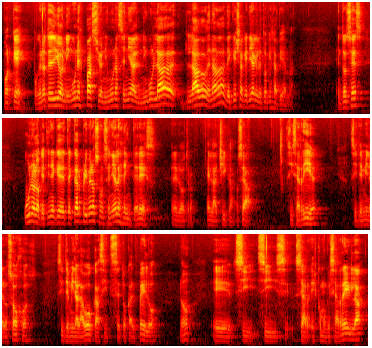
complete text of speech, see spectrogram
¿Por qué? Porque no te dio ningún espacio, ninguna señal, ningún lado, lado de nada de que ella quería que le toques la pierna. Entonces, uno lo que tiene que detectar primero son señales de interés en el otro, en la chica. O sea, si se ríe, si te mira los ojos, si te mira la boca, si se toca el pelo, ¿no? Eh, si, si es como que se arregla,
